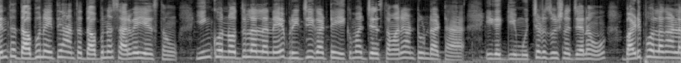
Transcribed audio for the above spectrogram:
ఎంత దబ్బునైతే అంత దబ్బున సర్వే చేస్తాం ఇంకో నొద్దులల్లనే బ్రిడ్జి కట్టే ఇకమత్ చేస్తామని అంటుండట. ఇక గీ ముచ్చట చూసిన జనం బడి పొల్లగాండ్ల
